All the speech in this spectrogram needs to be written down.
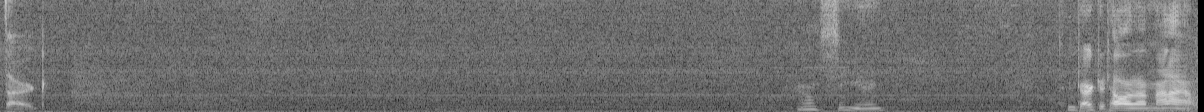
It's dark. I don't see eh? anything. Too dark to tell, and I'm not out.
